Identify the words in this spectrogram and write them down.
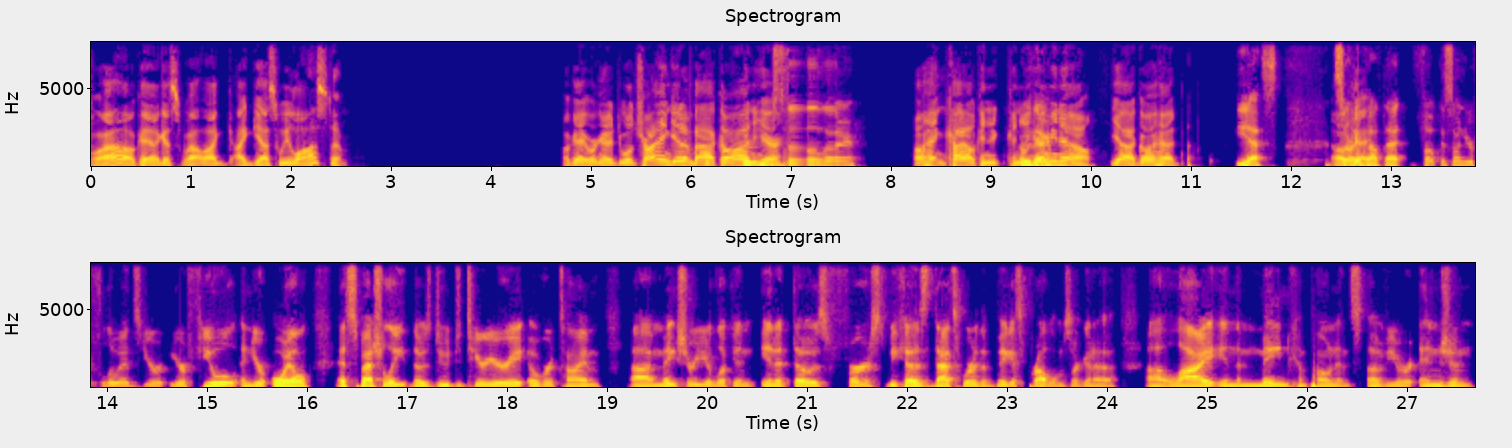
Wow. Okay. I guess. Well, I I guess we lost him. Okay, we're gonna we'll try and get him back on Are here. still there Oh, Hank, Kyle, can you can Are you hear there? me now? Yeah, go ahead. yes sorry Okay. about that. Focus on your fluids your your fuel and your oil especially those do deteriorate over time. Uh, make sure you're looking in at those first because that's where the biggest problems are going to uh, lie in the main components of your engine.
